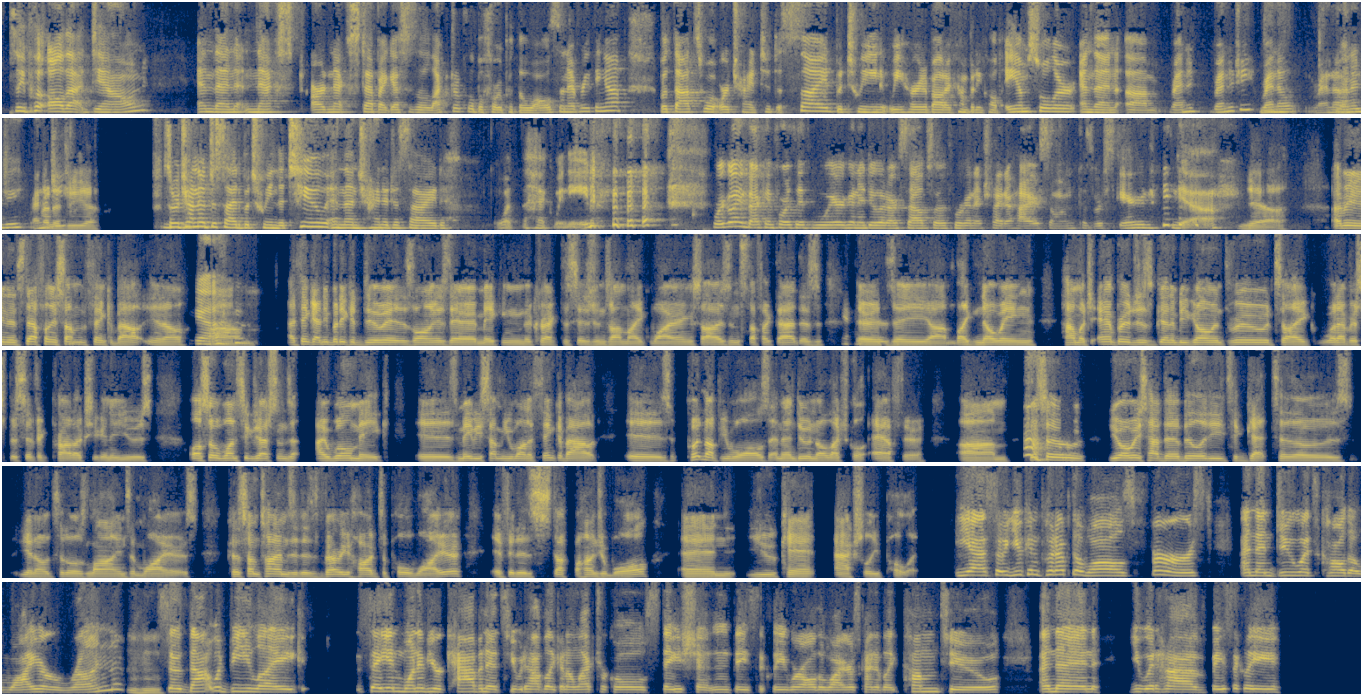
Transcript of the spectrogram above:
So we put all that down, and then next, our next step, I guess, is electrical before we put the walls and everything up. But that's what we're trying to decide between. We heard about a company called AM Solar, and then um, Ren- Renogy, Reno, Reno, Energy. Energy, yeah. so we're trying to decide between the two and then trying to decide what the heck we need. We're going back and forth if we're going to do it ourselves or if we're going to try to hire someone because we're scared. yeah. Yeah. I mean, it's definitely something to think about, you know. Yeah. Um, I think anybody could do it as long as they're making the correct decisions on like wiring size and stuff like that. There's Yeah. there's a um, like knowing how much amperage is going to be going through to like whatever specific products you're going to use. Also, one suggestion I will make is maybe something you want to think about is putting up your walls and then doing the electrical after. Um, just so you always have the ability to get to those, you know, to those lines and wires. Because sometimes it is very hard to pull wire if it is stuck behind your wall and you can't actually pull it. Yeah, so you can put up the walls first and then do what's called a wire run. hmm So that would be like, say, in one of your cabinets, you would have like an electrical station, basically, where all the wires kind of like come to. And then you would have basically,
